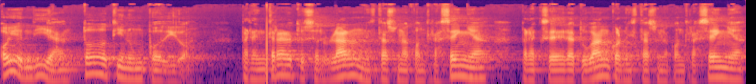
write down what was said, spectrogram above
Hoy en día todo tiene un código. Para entrar a tu celular necesitas una contraseña, para acceder a tu banco necesitas una contraseña,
